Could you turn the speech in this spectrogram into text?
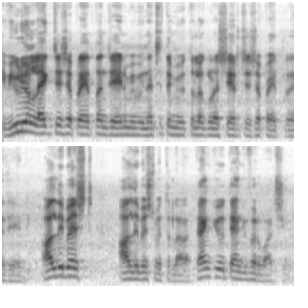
ఈ వీడియోని లైక్ చేసే ప్రయత్నం చేయండి. మీ నచ్చితే మీ మిత్రులకు కూడా షేర్ చేసే ప్రయత్నం చేయండి. All the best. All the best మిత్రులారా. Thank you thank you for watching.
